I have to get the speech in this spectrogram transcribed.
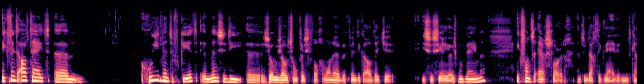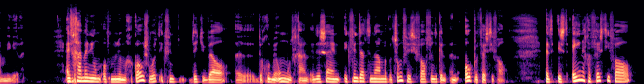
ik vind altijd, ehm, hoe je het bent of verkeerd, eh, mensen die eh, sowieso het Songfestival gewonnen hebben, vind ik al dat je ze serieus moet nemen. Ik vond ze erg slordig. En toen dacht ik, nee, dit moet ik helemaal niet willen. En het gaat mij niet om of mijn nummer gekozen wordt. Ik vind dat je wel eh, er goed mee om moet gaan. Er zijn, ik vind dat namelijk, het Songfestival vind ik een, een open festival. Het is het enige festival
